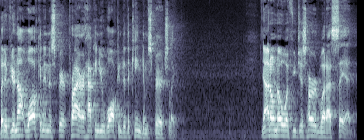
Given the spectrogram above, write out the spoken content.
But if you're not walking in the spirit prior, how can you walk into the kingdom spiritually? Now, I don't know if you just heard what I said.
